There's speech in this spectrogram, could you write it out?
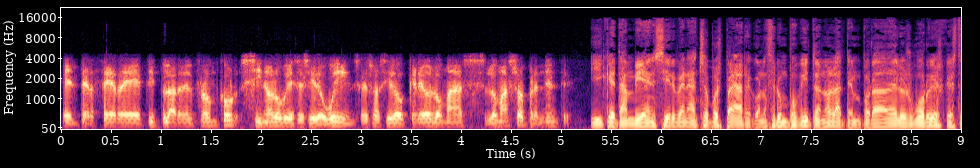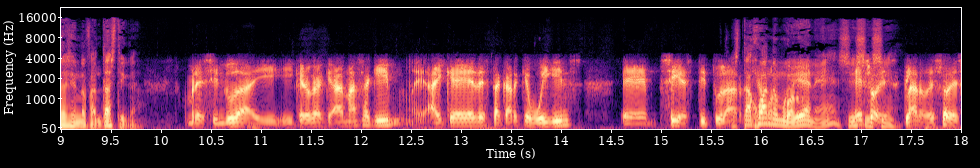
el tercer eh, titular del frontcourt si no lo hubiese sido Wiggins. Eso ha sido, creo, lo más, lo más sorprendente. Y que también sirve, Nacho, pues para reconocer un poquito, ¿no? La temporada de los Warriors que está siendo fantástica. Hombre, sin duda, y, creo que además aquí eh, hay que destacar que Wiggins eh, sí es titular. Está jugando muy bien, ¿eh? Sí, eso es, claro, eso es,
